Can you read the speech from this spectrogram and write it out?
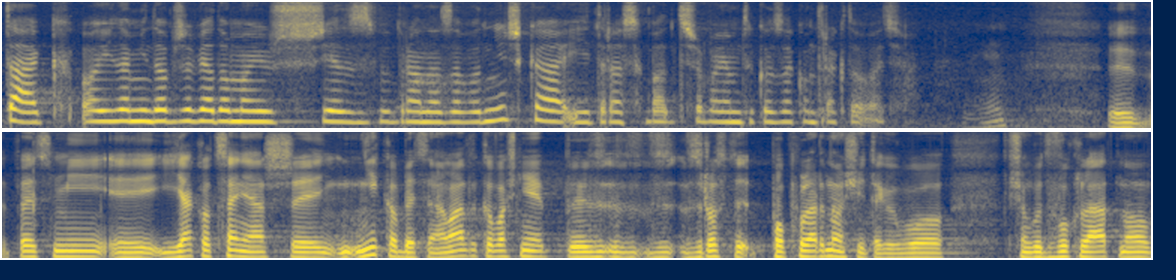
tak, o ile mi dobrze wiadomo, już jest wybrana zawodniczka i teraz chyba trzeba ją tylko zakontraktować. Y, Powiedz mi, y, jak oceniasz y, nie kobiece MMA, tylko właśnie wzrost popularności tego, bo w ciągu dwóch lat no,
